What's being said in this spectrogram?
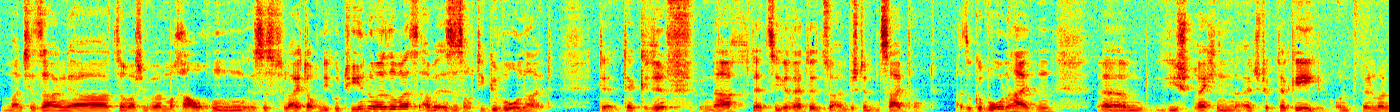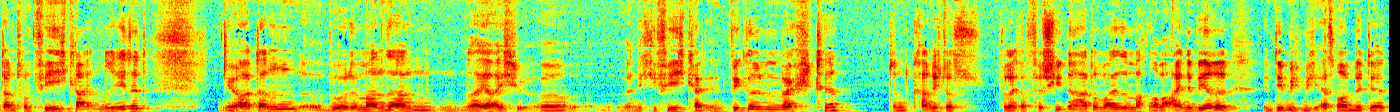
manche sagen ja, zum Beispiel beim Rauchen ist es vielleicht auch Nikotin oder sowas, aber es ist auch die Gewohnheit. Der, der Griff nach der Zigarette zu einem bestimmten Zeitpunkt. Also Gewohnheiten, ähm, die sprechen ein Stück dagegen. Und wenn man dann von Fähigkeiten redet, ja, dann äh, würde man sagen, naja, ich, äh, wenn ich die Fähigkeit entwickeln möchte, dann kann ich das vielleicht auf verschiedene Art und Weise machen, aber eine wäre, indem ich mich erstmal mit, der,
